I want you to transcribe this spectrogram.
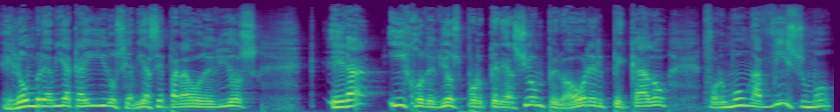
el hombre había caído, se había separado de Dios, era hijo de Dios por creación, pero ahora el pecado formó un abismo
